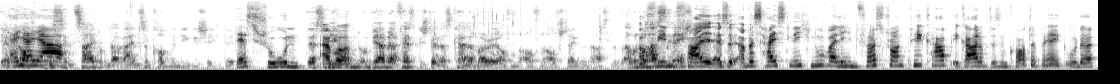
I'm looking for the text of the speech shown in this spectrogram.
Der ja, braucht ja, ja. ein bisschen Zeit, um da reinzukommen in die Geschichte. Das schon. Deswegen, aber und wir haben ja festgestellt, dass Kyler Murray auf dem, auf dem aufsteigenden Ast ist. Aber auf jeden recht. Fall. Also, aber es heißt nicht, nur weil ich einen First-Round-Pick habe, egal ob das ein Quarterback oder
